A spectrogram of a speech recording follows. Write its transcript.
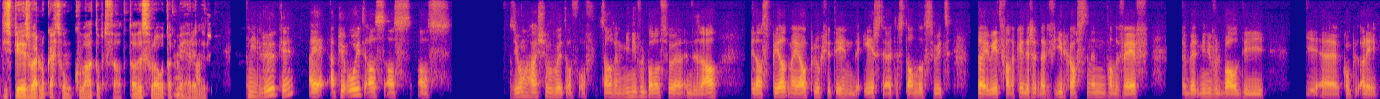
Die spelers waren ook echt gewoon kwaad op het veld. Dat is vooral wat ik me herinner. niet leuk, hè? Allee, Heb je ooit als, als, als, als jong hasje bijvoorbeeld, of, of zelf in minivoetbal of zo in de zaal, je dan speelt met jouw ploegje tegen de eerste uit de stand of zoiets, dat je weet van, oké, er zitten er vier gasten in van de vijf eh, bij het minivoetbal die, die, compu- allee,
